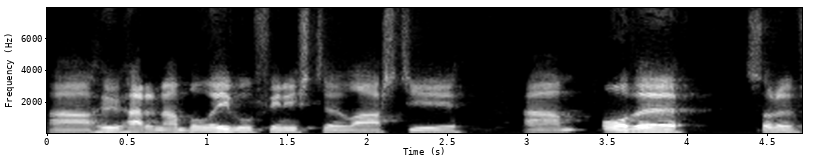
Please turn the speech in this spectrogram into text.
uh, who had an unbelievable finish to last year, um, or the sort of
